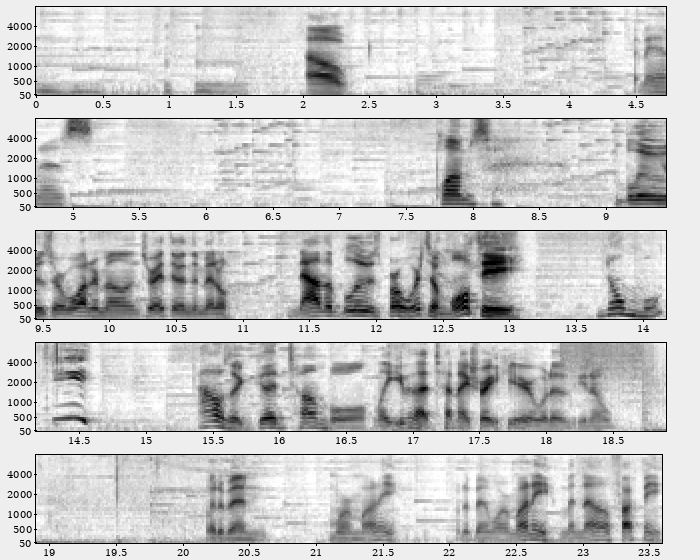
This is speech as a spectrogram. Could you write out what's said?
oh. Bananas. Plums blues or watermelons right there in the middle. Now the blues. Bro, where's the multi? No multi? That was a good tumble. Like, even that 10x right here would have, you know, would have been more money. Would have been more money. But no, fuck me.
